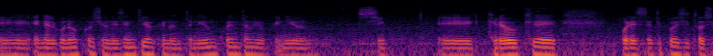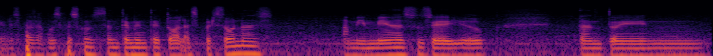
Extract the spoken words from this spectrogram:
Eh, en alguna ocasión he sentido que no han tenido en cuenta mi opinión. Sí, eh, creo que por este tipo de situaciones pasamos pues constantemente todas las personas. A mí me ha sucedido tanto en,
